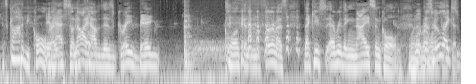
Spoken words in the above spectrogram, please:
it's got to be cold, It right? has to so be now I cold. have this great big clunking thermos that keeps everything nice and cold. well, I because wanna who drink likes it.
